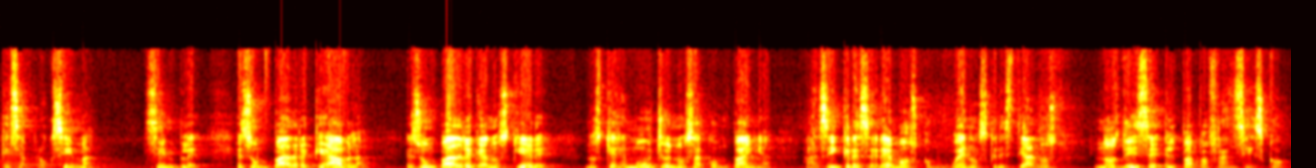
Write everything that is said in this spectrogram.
que se aproxima. Simple, es un Padre que habla, es un Padre que nos quiere, nos quiere mucho y nos acompaña. Así creceremos como buenos cristianos, nos dice el Papa Francisco.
